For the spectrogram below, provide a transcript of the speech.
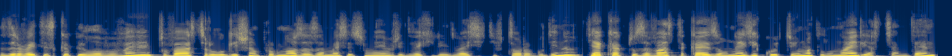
Здравейте, скъпи лъвове! Това е астрологична прогноза за месец ноември 2022 година. Тя е както за вас, така и за онези, които имат луна или асцендент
